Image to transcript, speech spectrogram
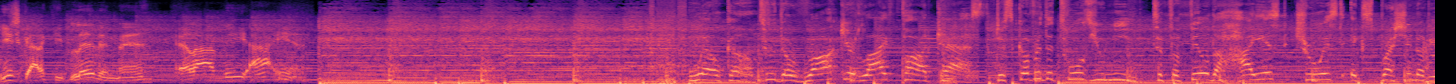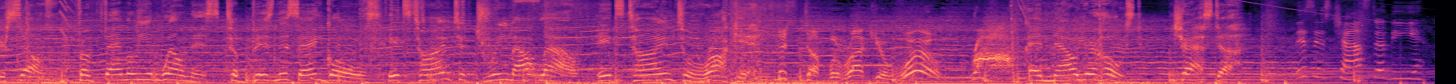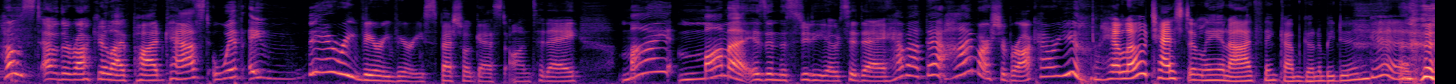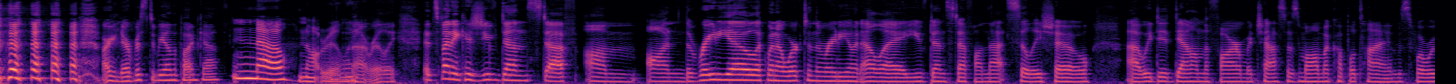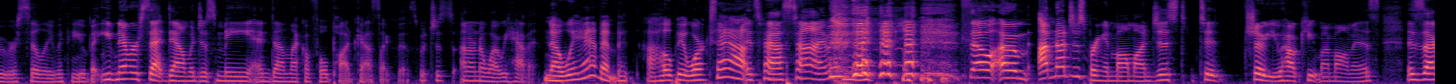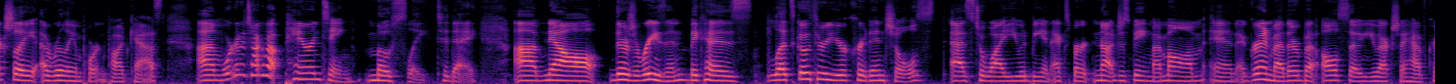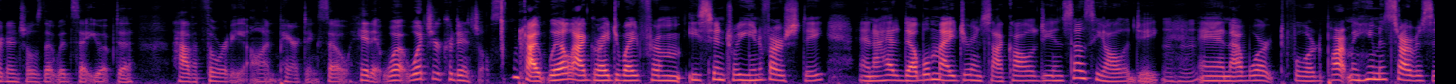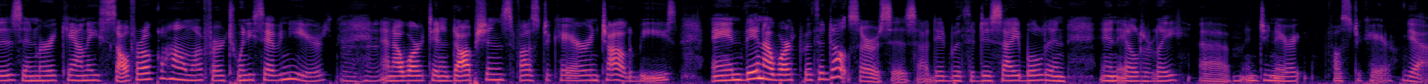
You just gotta keep living, man. L I V I N. Welcome to the Rock Your Life podcast. Discover the tools you need to fulfill the highest, truest expression of yourself. From family and wellness to business and goals, it's time to dream out loud. It's time to rock it. This stuff will rock your world. Rock! And now, your host, Chasta. Chasta, the host of the Rock Your Life podcast, with a very, very, very special guest on today. My mama is in the studio today. How about that? Hi, Marsha Brock. How are you? Hello, Chasta Lee, and I think I'm going to be doing good. are you nervous to be on the podcast? no, not really. Not really. It's funny because you've done stuff um, on the radio, like when I worked in the radio in LA. You've done stuff on that silly show. Uh, we did down on the farm with Chasta's mom a couple times where we were silly with you, but you've never sat down with just me and done like a full podcast like this, which is I don't know why we haven't. No, we haven't, but I hope it works out. It's past time. so um, I'm not just bringing mom on just to show you how cute my mom is. This is actually a really important podcast. Um, we're going to talk about parenting mostly today. Um, now, there's a reason because let's go through your credentials as to why you would be an expert, not just being my mom and a grandmother, but also you actually have credentials that would set you up to have authority on parenting. So hit it. What what's your credentials? Okay, well, I graduated from East Central University, and I had a double major in psychology and sociology. And I worked for Department of Human Services in Murray County, Sulphur, Oklahoma, for 27 years. And I worked in adoptions, foster care, and child abuse. And then I worked with adult services. I did with the disabled and and elderly, um, and generic foster care. Yeah.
